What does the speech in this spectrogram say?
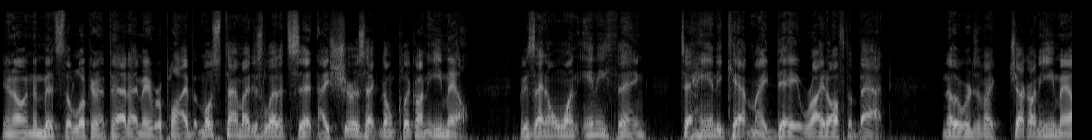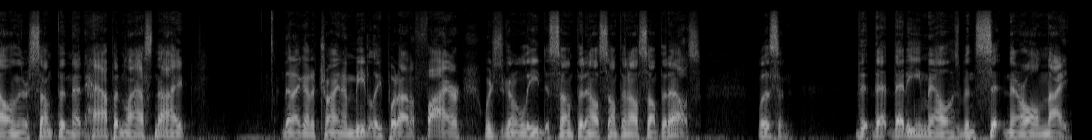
you know in the midst of looking at that, I may reply. But most of the time, I just let it sit. I sure as heck don't click on email because I don't want anything to handicap my day right off the bat. In other words, if I check on email and there's something that happened last night, then I got to try and immediately put out a fire, which is going to lead to something else, something else, something else. Listen, that that that email has been sitting there all night.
